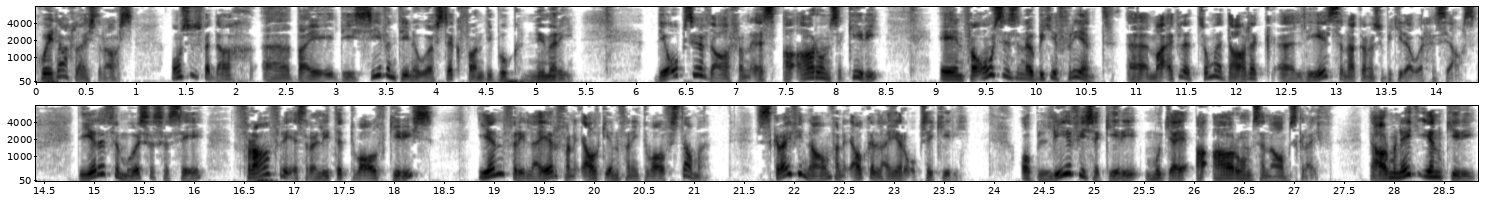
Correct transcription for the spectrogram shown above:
Goeiedag luisteraars. Ons is vandag uh by die 17de hoofstuk van die boek Numeri. Die opskrif daarvan is Aaron se Kiri en vir ons is dit nou 'n bietjie vreemd, uh maar ek wil dit sommer dadelik uh lees en dan kan ons 'n bietjie daaroor gesels. Die Here vir Moses gesê: "Vra vir die Israeliete 12 Kiris, een vir die leier van elkeen van die 12 stamme. Skryf die naam van elke leier op sy Kiri. Op Lewi se Kiri moet jy Aaron se naam skryf." Daar moet net een kierie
